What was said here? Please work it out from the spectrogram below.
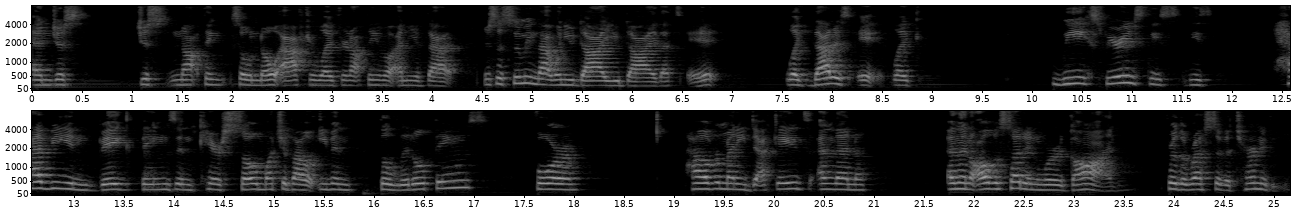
and just just not think so no afterlife you're not thinking about any of that just assuming that when you die you die that's it like that is it. Like we experience these these heavy and big things and care so much about even the little things for however many decades and then and then all of a sudden we're gone for the rest of eternity.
